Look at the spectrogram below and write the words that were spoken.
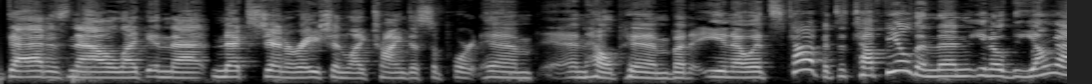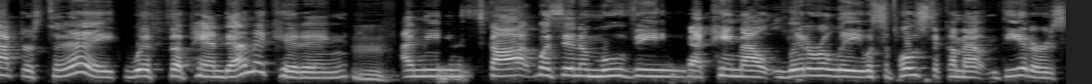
dad is now like in that next generation, like trying to support him and help him. But you know, it's tough. It's a tough field. And then, you know, the young actors today with the pandemic hitting, Mm. I mean, Scott was in a movie that came out literally, was supposed to come out in theaters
